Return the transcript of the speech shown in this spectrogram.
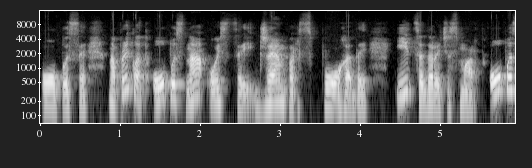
описи. Наприклад, опис на ось цей джемпер спогади. І це, до речі, смарт-опис.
